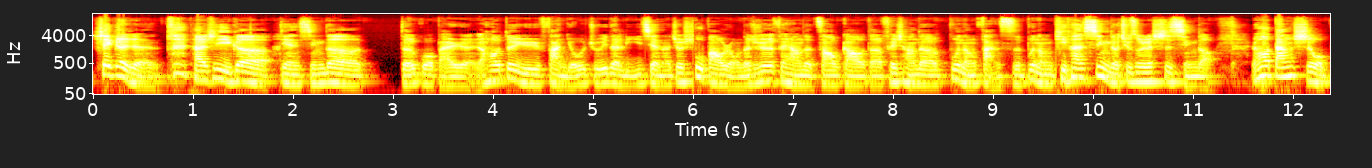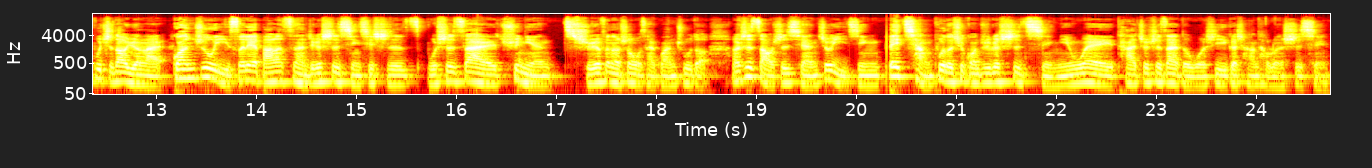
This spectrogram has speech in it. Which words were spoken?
这个人 他是一个典型的。德国白人，然后对于反犹主义的理解呢，就是不包容的，就是非常的糟糕的，非常的不能反思、不能批判性的去做这个事情的。然后当时我不知道，原来关注以色列巴勒斯坦这个事情，其实不是在去年十月份的时候我才关注的，而是早之前就已经被强迫的去关注这个事情，因为它就是在德国是一个常讨论的事情，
